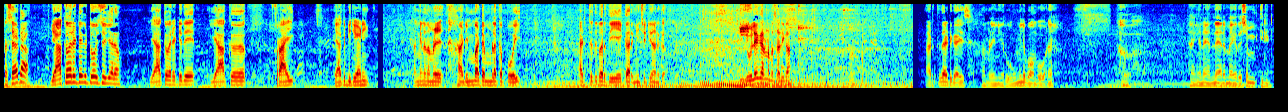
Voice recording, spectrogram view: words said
പ്രസാദേട്ടാ യാക്ക് വരട്ടിയ കിട്ടുമോ ചോദിച്ചു നോക്കിയാലോ യാക്ക് വരട്ടിയത് യാക്ക് ഫ്രൈ യാക്ക് ബിരിയാണി. അങ്ങനെ നമ്മൾ അടിമ്പ ടെമ്പിളൊക്കെ പോയി അടുത്തത് വെറുതെ കറങ്ങി ചുറ്റി നടക്കുക. ജൂലൈ കയറണം അധികം. അടുത്തതായിട്ട് ഗൈസ് നമ്മളിനി റൂമിൽ പോകാൻ പോവാണ്. അങ്ങനെ നേരം ഏകദേശം ഇരുട്ടി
